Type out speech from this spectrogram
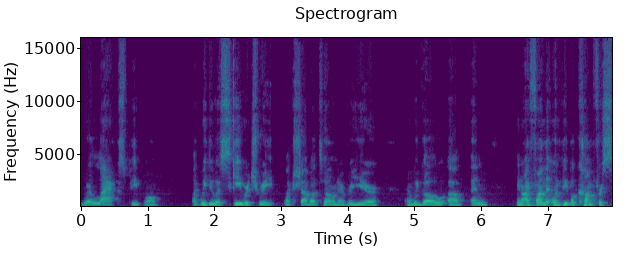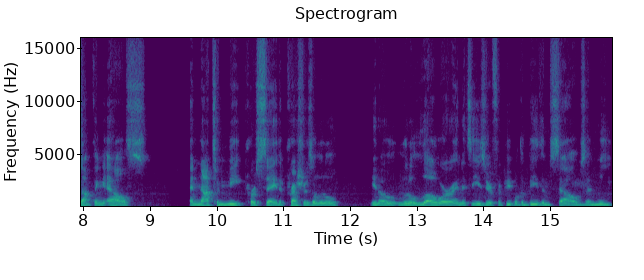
relax people. Like we do a ski retreat, like Shabbaton every year, and we go up. And you know, I find that when people come for something else and not to meet per se, the pressure is a little you know, a little lower and it's easier for people to be themselves and meet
